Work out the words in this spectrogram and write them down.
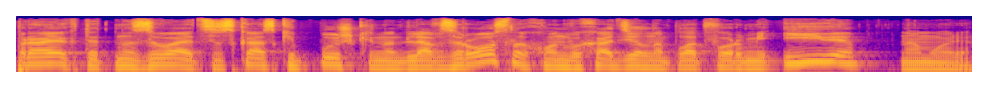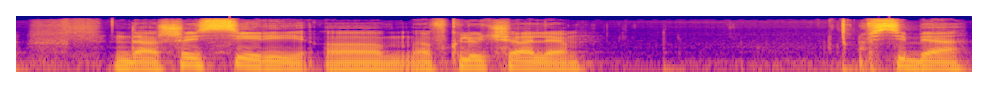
Проект это называется «Сказки Пушкина для взрослых». Он выходил на платформе Иви на море. Да, шесть серий э, включали в себя,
